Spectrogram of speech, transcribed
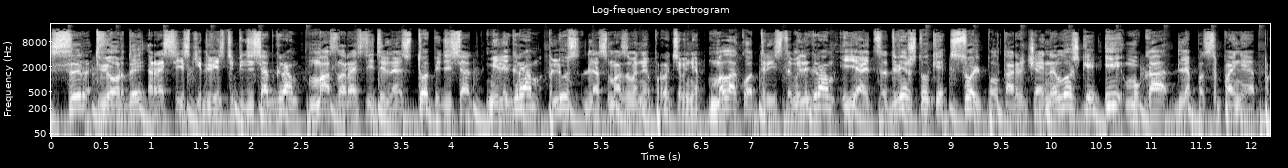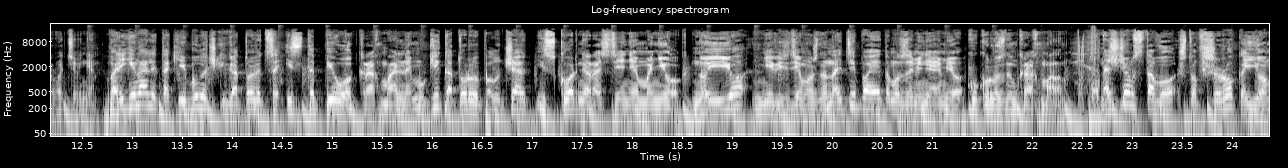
сыр твердый российский 250 грамм, масло растительное 150 миллиграмм, плюс для смазывания противня, молоко 300 миллиграмм, яйца 2 штуки, соль полторы чайной ложки и мука для посыпания противня. В оригинале такие булочки готовятся из тапиок крахмальной муки, которую получают из корня растения маниок. Но ее не везде можно найти, поэтому заменяем ее кукурузным крахмалом. Начнем с того, что в широкой емкости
